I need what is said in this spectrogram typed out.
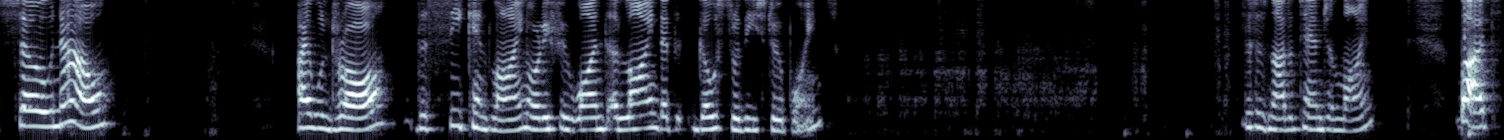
So now I will draw the secant line, or if you want, a line that goes through these two points. This is not a tangent line, but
